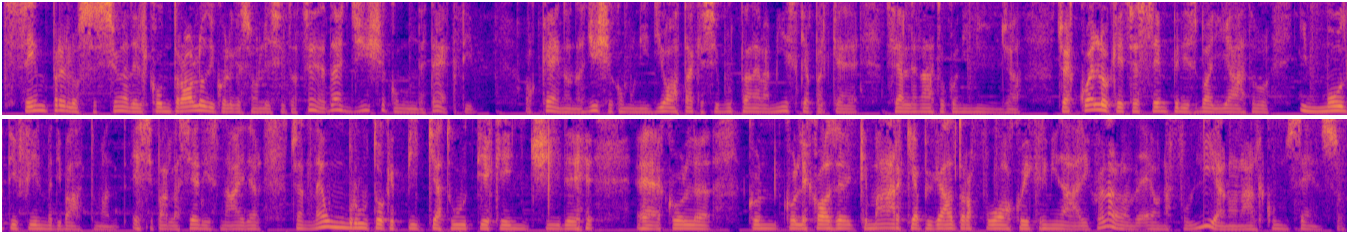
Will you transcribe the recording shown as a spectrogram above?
sempre l'ossessione del controllo di quelle che sono le situazioni ed agisce come un detective. Ok, non agisce come un idiota che si butta nella mischia perché si è allenato con i ninja. Cioè, quello che c'è sempre di sbagliato in molti film di Batman, e si parla sia di Snyder, cioè non è un bruto che picchia tutti e che incide eh, col, con, con, le cose che marchia più che altro a fuoco i criminali. Quella è una follia, non ha alcun senso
